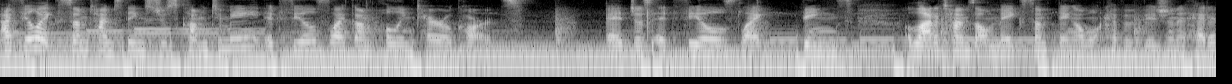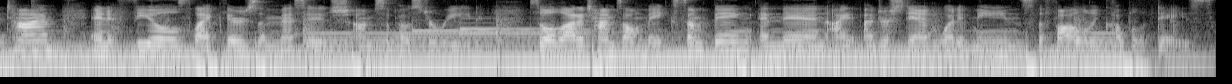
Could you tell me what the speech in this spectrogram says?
I feel like sometimes things just come to me. It feels like I'm pulling tarot cards. It just, it feels like things, a lot of times I'll make something, I won't have a vision ahead of time, and it feels like there's a message I'm supposed to read. So a lot of times I'll make something and then I understand what it means the following couple of days.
